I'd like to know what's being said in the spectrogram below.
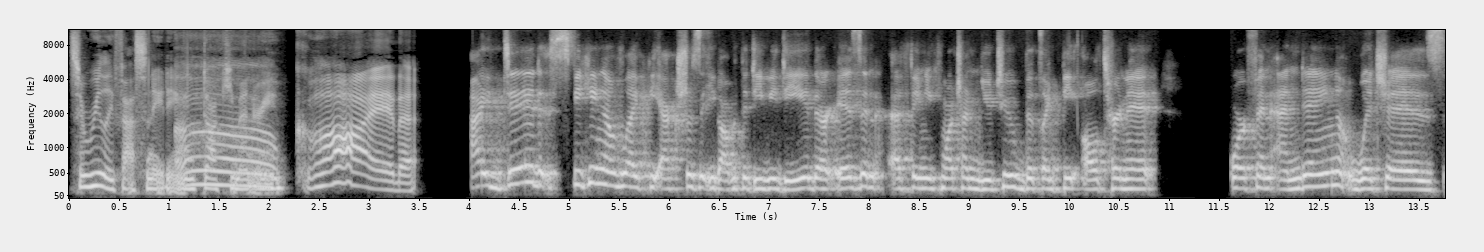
It's a really fascinating documentary. Oh, God. I did. Speaking of like the extras that you got with the DVD, there is an, a thing you can watch on YouTube that's like the alternate orphan ending, which is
